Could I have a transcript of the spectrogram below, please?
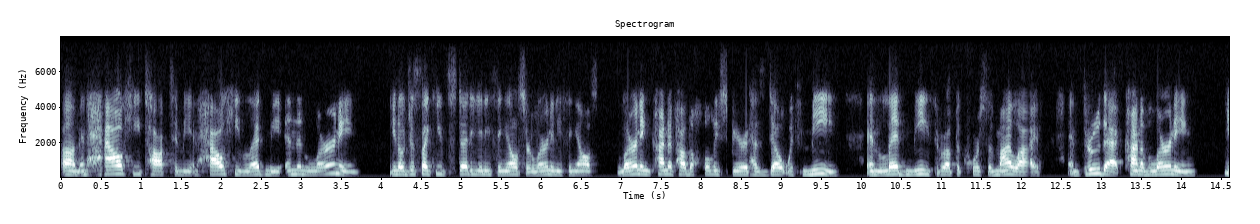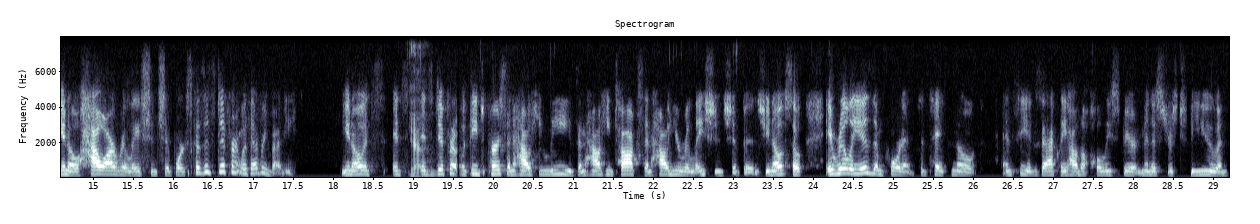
um, and how he talked to me and how he led me and then learning you know just like you'd study anything else or learn anything else learning kind of how the holy spirit has dealt with me and led me throughout the course of my life. And through that kind of learning you know how our relationship works because it's different with everybody. You know it's it's yeah. it's different with each person how he leads and how he talks and how your relationship is you know? So it really is important to take note and see exactly how the holy spirit ministers to you and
